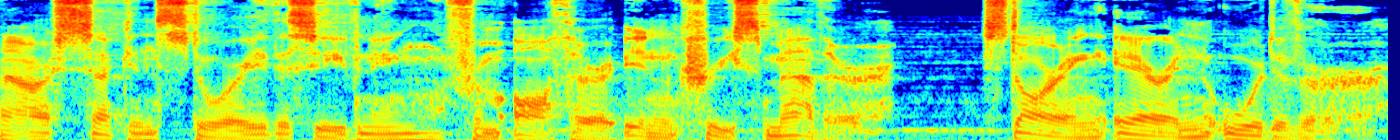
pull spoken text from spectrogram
Our second story this evening from author Increase Mather starring Aaron Urdever,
